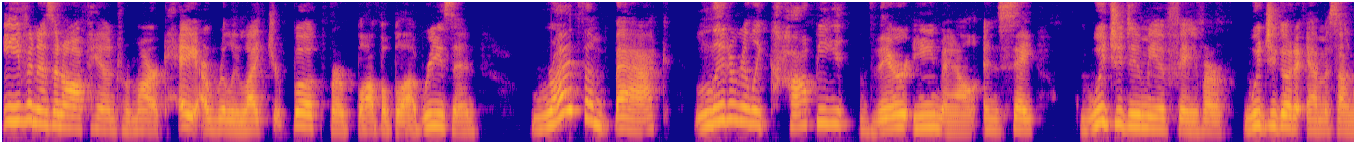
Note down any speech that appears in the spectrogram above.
even as an offhand remark, hey, I really liked your book for blah, blah, blah reason, write them back, literally copy their email and say, would you do me a favor? Would you go to Amazon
